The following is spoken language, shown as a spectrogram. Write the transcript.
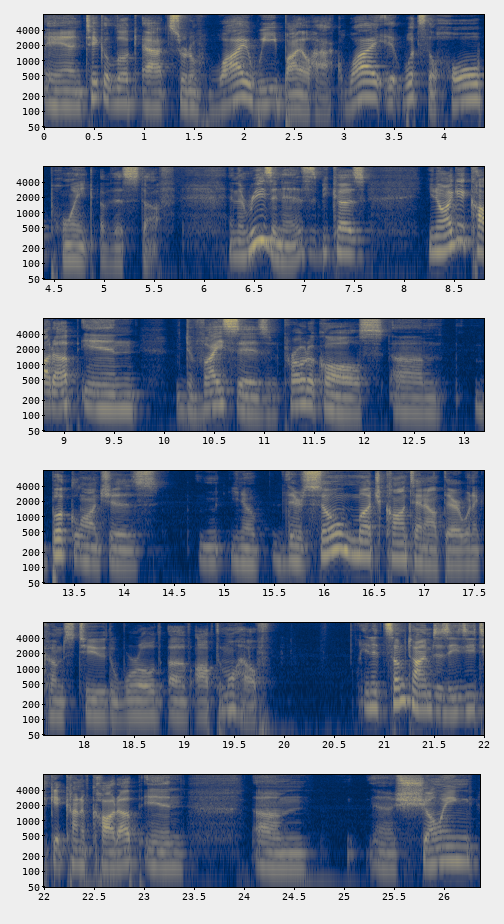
and take a look at sort of why we biohack, why it, what's the whole point of this stuff. And the reason is, is because, you know, I get caught up in devices and protocols, um, book launches. You know, there's so much content out there when it comes to the world of optimal health. And it sometimes is easy to get kind of caught up in um, uh, showing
